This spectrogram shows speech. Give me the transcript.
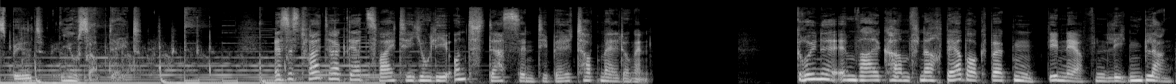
Das Bild News Update. Es ist Freitag, der 2. Juli und das sind die Bild-Top-Meldungen. Grüne im Wahlkampf nach Baerbock-Böcken. Die Nerven liegen blank.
